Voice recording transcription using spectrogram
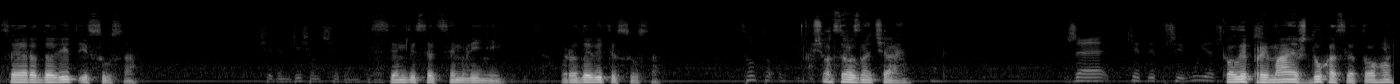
Це родовід Ісуса, 77 ліній. Родовід Ісуса. Що це означає? Коли приймаєш Духа Святого,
